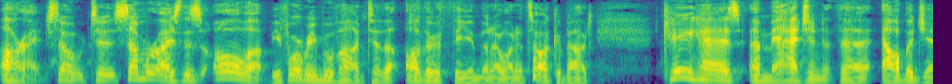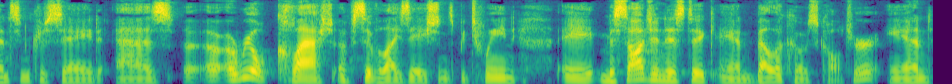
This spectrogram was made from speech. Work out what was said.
All right. So to summarize this all up before we move on to the other theme that I want to talk about, Kay has imagined the Albigensian Crusade as a, a, real clash of civilizations between a misogynistic and bellicose culture and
